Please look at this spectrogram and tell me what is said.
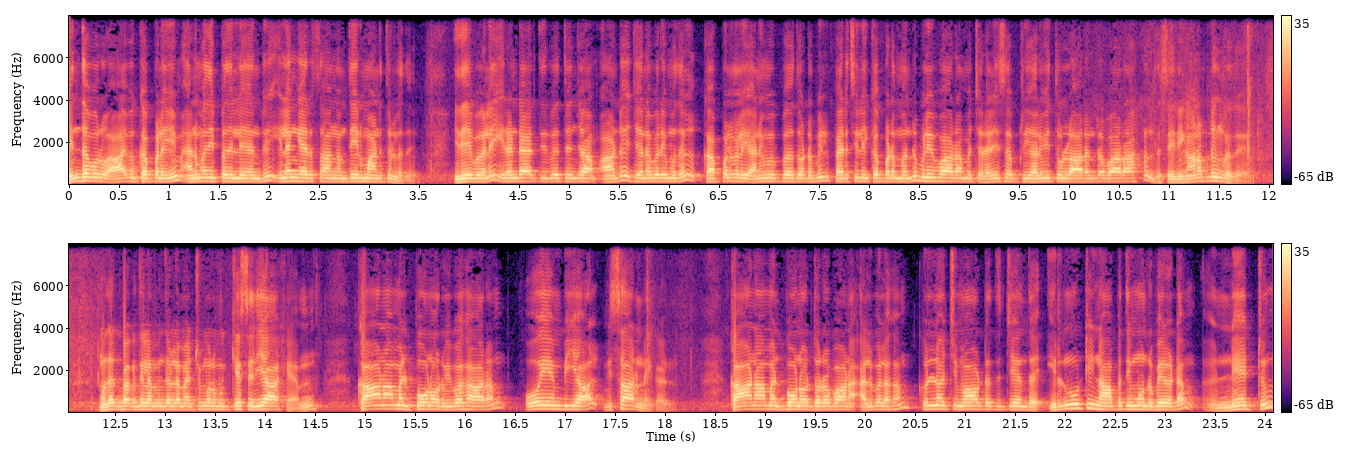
எந்த ஒரு ஆய்வுக் கப்பலையும் அனுமதிப்பதில்லை என்று இலங்கை அரசாங்கம் தீர்மானித்துள்ளது. இதேவேளை இரண்டாயிரத்தி இருபத்தஞ்சாம் ஆண்டு ஜனவரி முதல் கப்பல்களை அனுமதிப்பது தொடர்பில் பரிசீலிக்கப்படும் என்று வெளிவார அமைச்சர் அலிசப்ரி அறிவித்துள்ளார் என்றவாறாக இந்த செய்தி காணப்படுகிறது முதற் பக்கத்தில் அமைந்துள்ள மற்றொரு முக்கிய செய்தியாக காணாமல் போனோர் விவகாரம் ஓஎம்பியால் விசாரணைகள். காணாமல் போனோர் தொடர்பான அலுவலகம் கிளிநொச்சி மாவட்டத்தைச் சேர்ந்த இருநூற்றி நாற்பத்தி மூன்று பேரிடம் நேற்றும்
